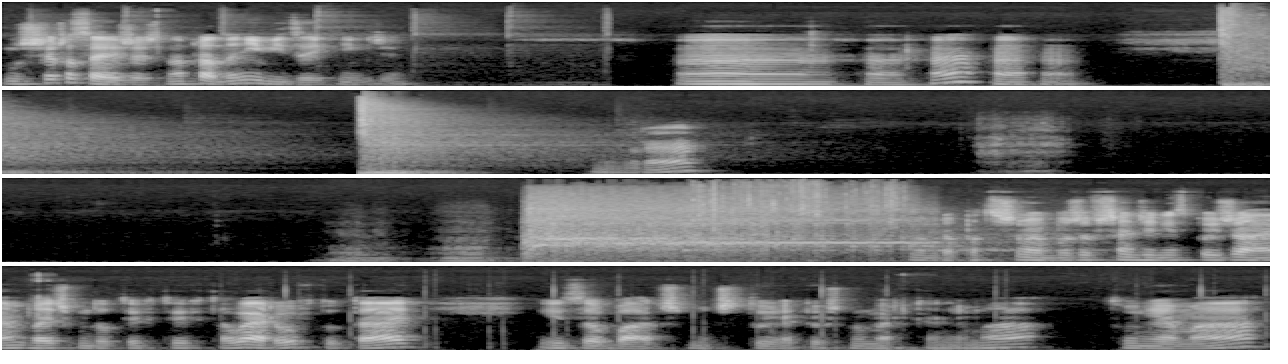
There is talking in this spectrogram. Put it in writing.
Muszę się rozejrzeć. Naprawdę nie widzę ich nigdzie. Dobra. Dobra, patrzymy, bo że wszędzie nie spojrzałem. Wejdźmy do tych, tych towerów tutaj i zobaczmy, czy tu jakiegoś numerka nie ma. Tu nie ma,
